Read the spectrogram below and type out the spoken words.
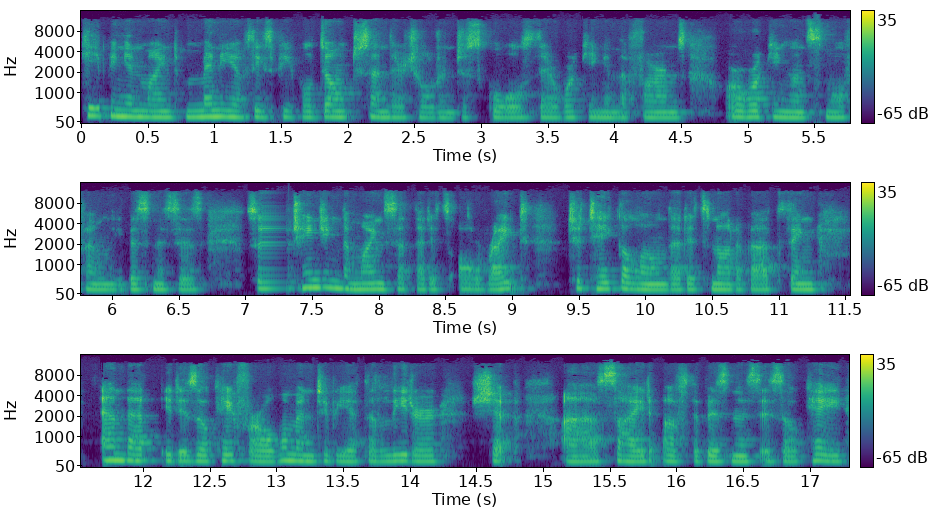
keeping in mind many of these people don't send their children to schools they're working in the farms or working on small family businesses so changing the mindset that it's all right to take a loan that it's not a bad thing and that it is okay for a woman to be at the leadership uh, side of the business is okay.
